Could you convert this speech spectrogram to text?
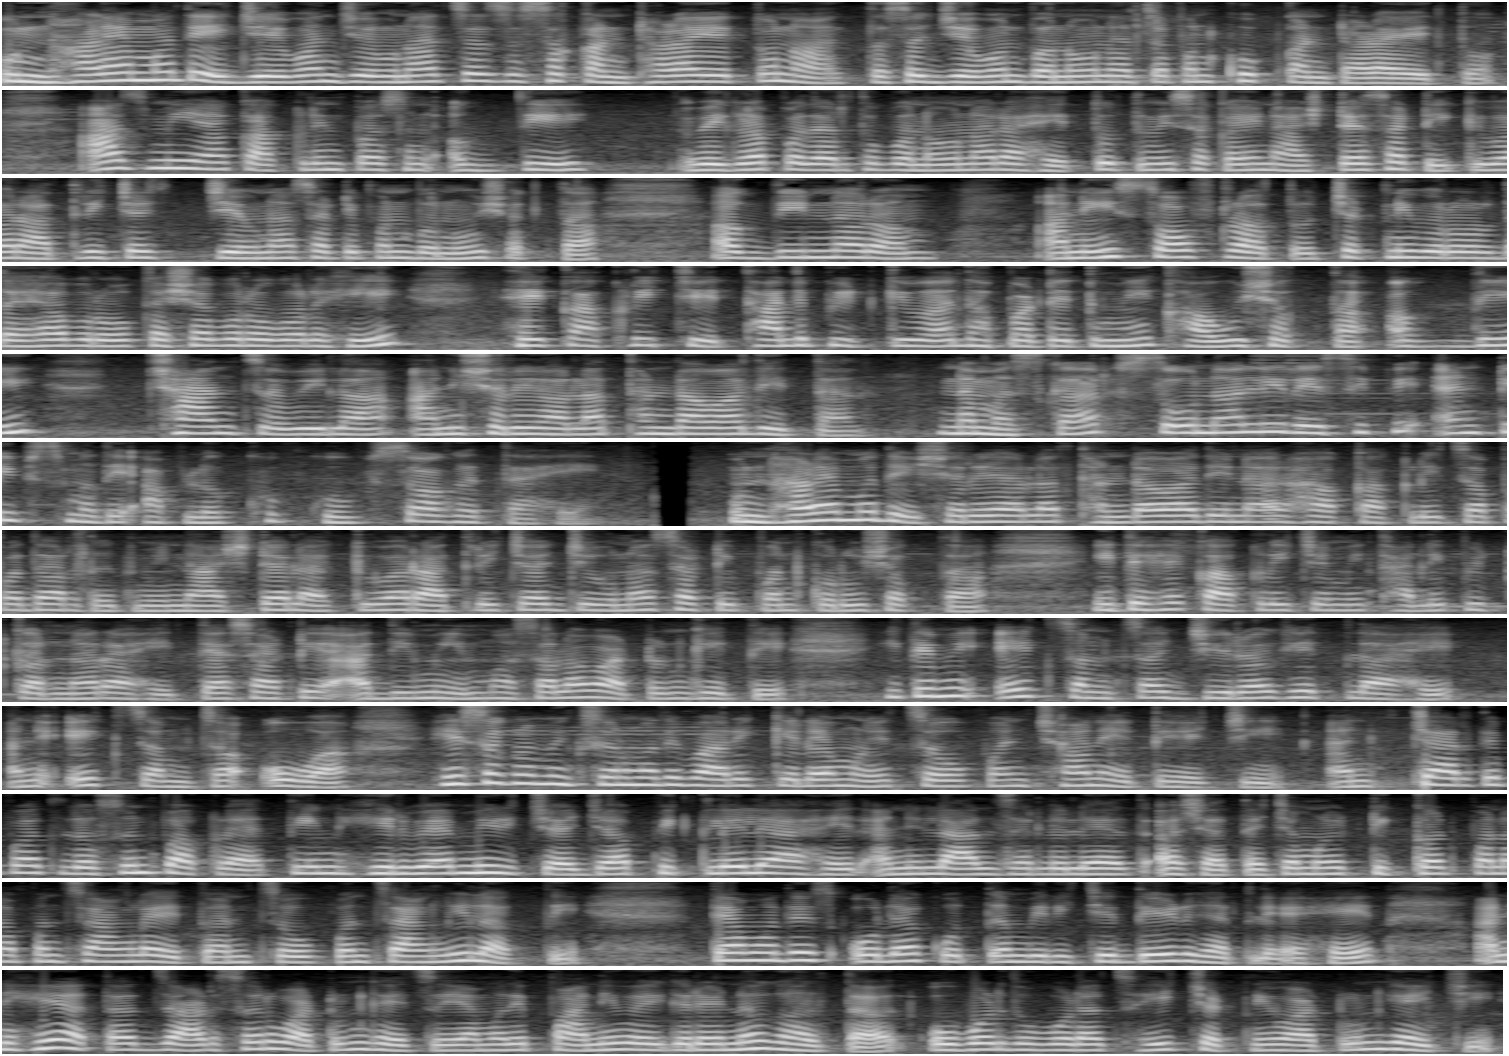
उन्हाळ्यामध्ये जेवण जेवणाचा जसा कंटाळा येतो ना तसं जेवण बनवण्याचा पण खूप कंटाळा येतो. आज मी या काकडींपासून अगदी वेगळा पदार्थ बनवणार आहे. तो तुम्ही सकाळी नाश्त्यासाठी किंवा रात्रीच्या जेवणासाठी पण बनवू शकता. अगदी नरम आणि सॉफ्ट राहतो. चटणीबरोबर दह्याबरोबर कशाबरोबरही हे काकडीचे थालीपीठ किंवा धपाटे तुम्ही खाऊ शकता. अगदी छान चवीला आणि शरीराला थंडावा देतात. नमस्कार सोनाली रेसिपी अँड टिप्समध्ये आपलं खूप खूप स्वागत आहे. उन्हाळ्यामध्ये शरीराला थंडावा देणार हा काकडीचा पदार्थ तुम्ही नाश्त्याला किंवा रात्रीच्या जेवणासाठी पण करू शकता. इथे हे काकडीचे मी थालीपीठ करणार आहे. त्यासाठी आधी मी मसाला वाटून घेते. इथे मी एक चमचा जिरं घेतलं आहे. आणि एक चमचा ओवा. हे सगळं मिक्सरमध्ये बारीक केल्यामुळे चव पण छान येते ह्याची. आणि चार ते पाच लसूण पाकळ्या तीन हिरव्या मिरच्या ज्या पिकलेल्या आहेत आणि लाल झालेल्या आहेत अशा त्याच्यामुळे तिखटपणा पण चांगला येतो आणि चव पण चांगली लागते. त्यामध्येच ओल्या कोथिंबिरीचे देठ घातले आहेत आणि हे आता जाडसर वाटून घ्यायचं. यामध्ये पाणी वगैरे न घालता ओबडधोबडाच ही चटणी वाटून घ्यायची.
